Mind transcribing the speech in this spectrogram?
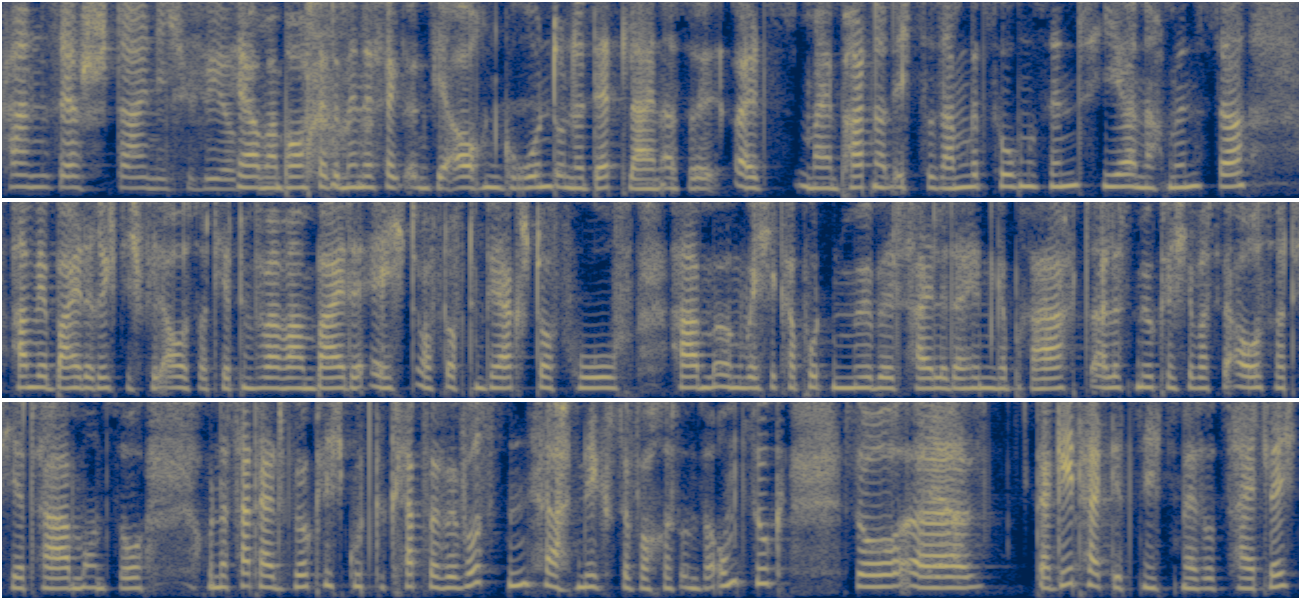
kann sehr steinig wirken. Ja, man braucht halt im Endeffekt irgendwie auch einen Grund und eine Deadline. Also als mein Partner und ich zusammengezogen sind hier nach Münster, haben wir beide richtig viel aussortiert. Wir waren beide echt oft auf dem Werkstoffhof, haben irgendwelche kaputten Möbelteile dahin gebracht, alles Mögliche, was wir aussortiert haben und so. Und das hat halt wirklich gut geklappt, weil wir wussten, ja, nächste Woche ist unser Umzug. So, äh, da geht halt jetzt nichts mehr so zeitlich.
